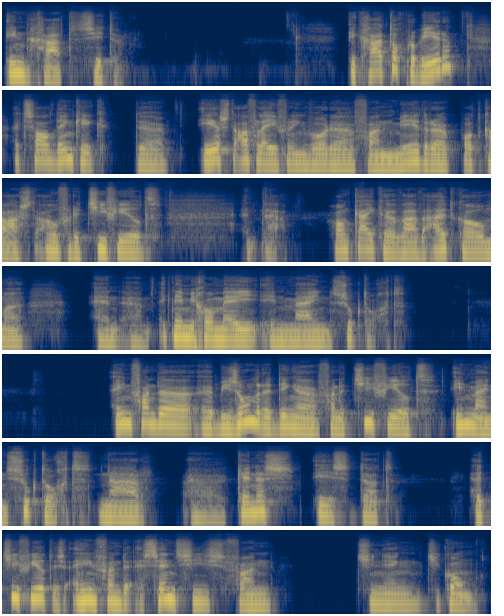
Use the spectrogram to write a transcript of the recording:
erin gaat zitten. Ik ga het toch proberen. Het zal denk ik de eerste aflevering worden van meerdere podcasts over het Chi Field. En, nou, gewoon kijken waar we uitkomen. En uh, ik neem je gewoon mee in mijn zoektocht. Een van de uh, bijzondere dingen van het Chi Field in mijn zoektocht naar uh, kennis is dat het Chi Field is een van de essenties van Qineng Qigong.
